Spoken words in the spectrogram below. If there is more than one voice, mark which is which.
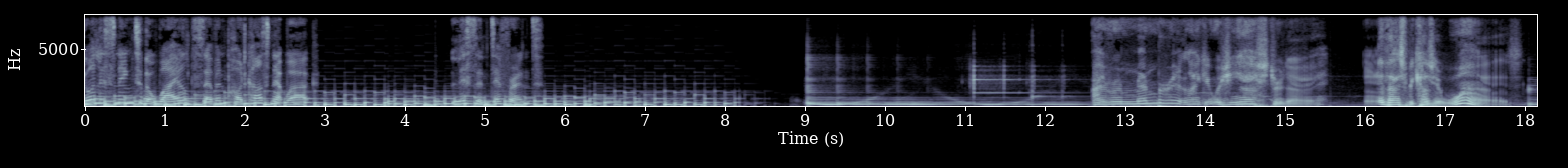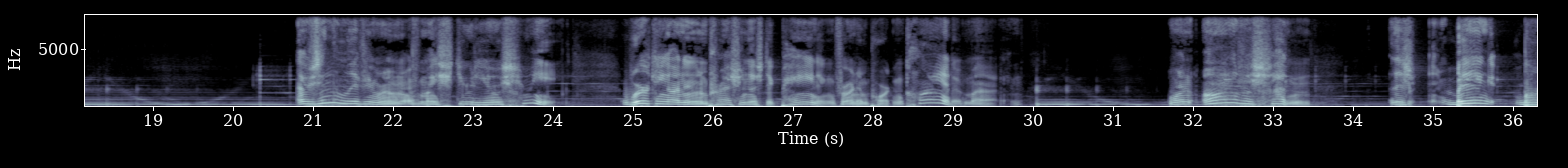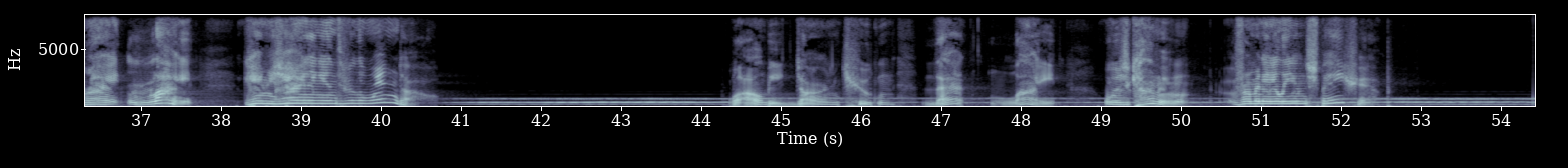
Speaker 1: You're listening to the Wild 7 Podcast Network. Listen different.
Speaker 2: I remember it like it was yesterday. That's because it was. I was in the living room of my studio suite, working on an impressionistic painting for an important client of mine. When all of a sudden, this big, bright light came shining in through the window. Well, I'll be darn tootin', that light was coming from an alien spaceship.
